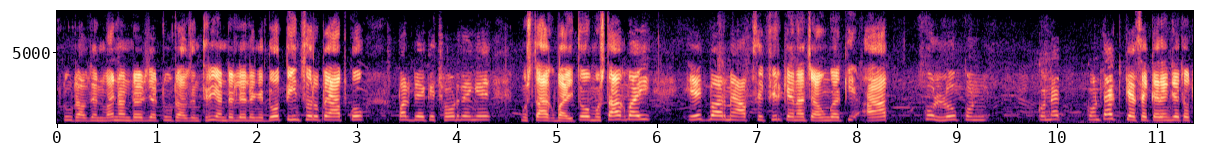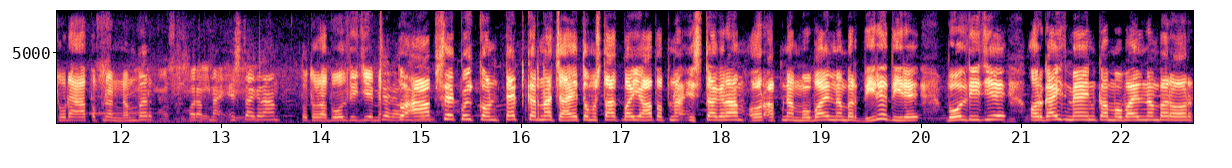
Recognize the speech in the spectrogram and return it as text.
2100 या 2300 ले लेंगे। दो तीन सौ रुपये आपको पर डे के छोड़ देंगे मुश्ताक भाई। तो मुश्ताक भाई, एक बार मैं आपसे फिर कहना चाहूँगा कि आपको लोग कॉन्टैक्ट कैसे करेंगे? तो थोड़ा आप अपना नंबर और अपना इंस्टाग्राम तो थोड़ा बोल दीजिए। तो आपसे कोई कांटेक्ट करना चाहे तो मुश्ताक भाई, आप अपना इंस्टाग्राम और अपना मोबाइल नंबर धीरे धीरे बोल दीजिए। और गाइज़ मैं इनका मोबाइल नंबर और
